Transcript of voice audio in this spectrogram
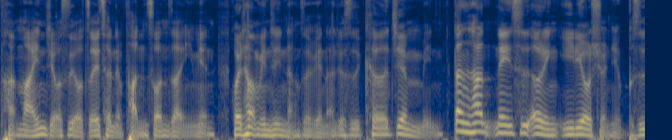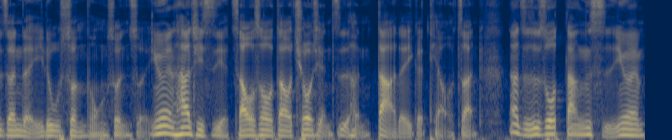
马马英九是有这一层的盘算在里面。回到民进党这边呢，就是柯建铭，但是他那一次二零一六选也不是真的一路顺风顺水，因为他其实也遭受到邱显智很大的一个挑战。那只是说当时因为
